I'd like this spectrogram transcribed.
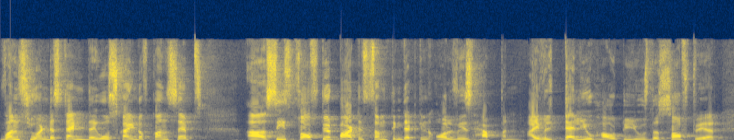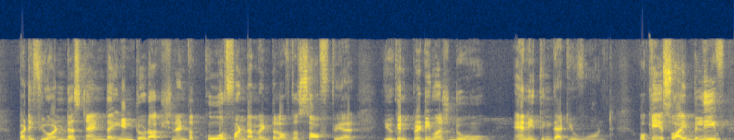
Once you understand those kind of concepts, uh, see software part is something that can always happen. I will tell you how to use the software, but if you understand the introduction and the core fundamental of the software, you can pretty much do anything that you want. Okay, so I believe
